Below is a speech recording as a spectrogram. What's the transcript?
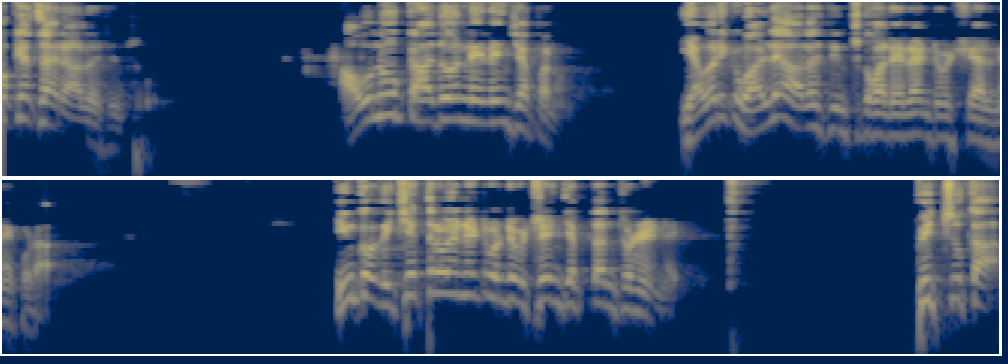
ఒకేసారి ఆలోచించుకో. అవును కాదు అని నేనేం చెప్పను. ఎవరికి వాళ్ళే ఆలోచించుకోవాలి ఇలాంటి విషయాలని కూడా. ఇంకో విచిత్రమైనటువంటి విషయం చెప్తాను చూడండి. పిచ్చుక.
